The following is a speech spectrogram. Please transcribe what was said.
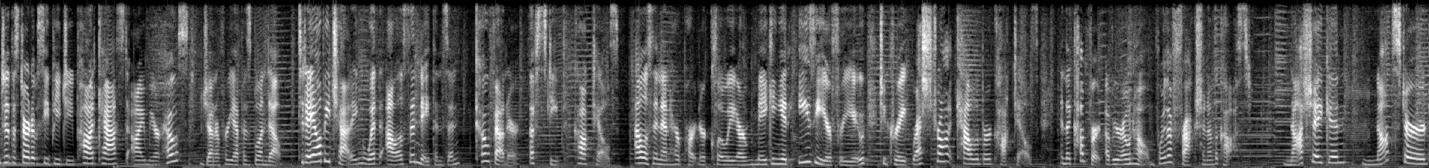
to the Startup CPG podcast. I'm your host, Jennifer Yepes Blundell. Today I'll be chatting with Alison Nathenson, co founder of Steep't Cocktails. Alison and her partner Chloe are making it easier for you to create restaurant caliber cocktails in the comfort of your own home for the fraction of the cost. Not shaken, not stirred,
